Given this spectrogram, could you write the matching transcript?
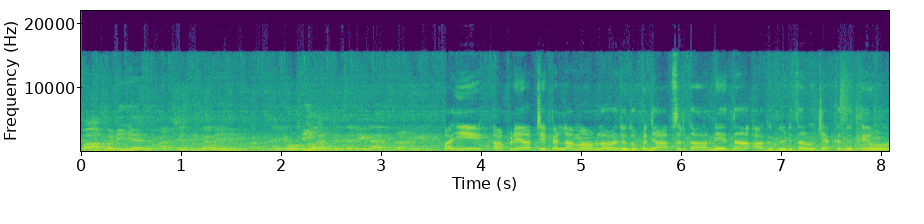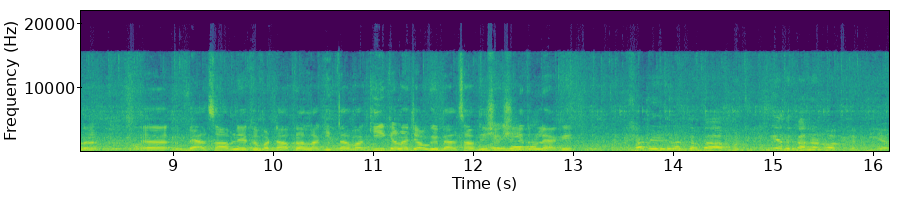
ਬਾਹ ਬੜੀ ਹੈ ਤੇ ਠੀਕ ਹੈ ਭਾਜੀ ਆਪਣੇ ਆਪ 'ਚ ਪਹਿਲਾ ਮਾਮਲਾ ਵਾ ਜਦੋਂ ਪੰਜਾਬ ਸਰਕਾਰ ਨੇ ਇਦਾਂ ਅੱਗ ਪੀੜਤਾਂ ਨੂੰ ਚੈੱਕ ਦਿੱਤੇ ਹੋਣ ਬੈਲ ਸਾਹਿਬ ਨੇ ਇੱਕ ਵੱਡਾ ਉਪਰਾਲਾ ਕੀਤਾ ਵਾ। ਕੀ ਕਹਿਣਾ ਚਾਹੋਗੇ ਬੈਲ ਸਾਹਿਬ ਦੀ ਸ਼ਖਸੀਅਤ ਨੂੰ ਲੈ ਕੇ? ਸਾਡੇ ਜਿਹੜਾ ਗੁਰਦਾਸਪੁਰ ਚ ਕਿੰਨੀਆਂ ਦੁਕਾਨਾਂ ਨੂੰ ਅੱਗ ਲੱਗੀ ਆ?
